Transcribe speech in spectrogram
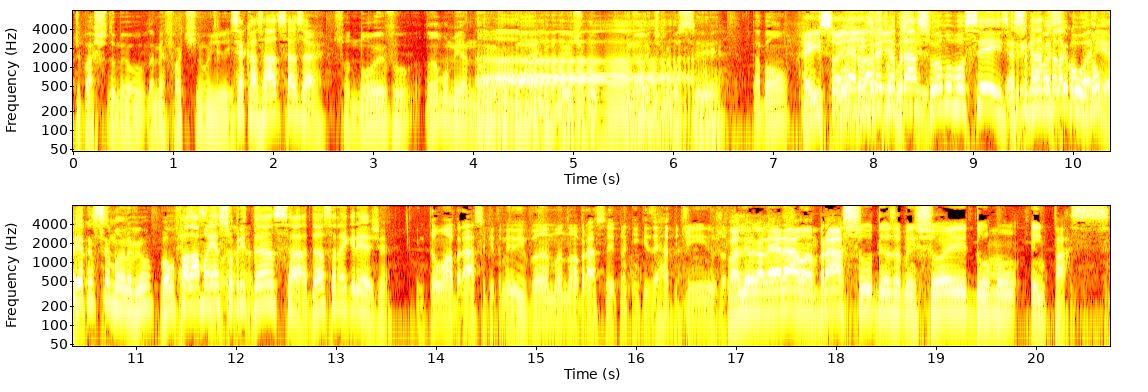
debaixo do meu, da minha fotinha hoje aí. Você é casado, César? Sou noivo, amo minha noiva, Ah. Dali. Um beijo grande pra você, tá bom? É isso aí. Galera, um grande abraço, vocês. amo vocês. Essa Obrigado semana vai pela ser boa, companhia. não perca essa semana, viu? Vamos falar Essa amanhã semana- sobre dança, dança na igreja. Então um abraço aqui também o Ivan, manda um abraço aí para quem quiser rapidinho. Já Valeu, tá galera. Um abraço. Deus abençoe. Durmam em paz.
